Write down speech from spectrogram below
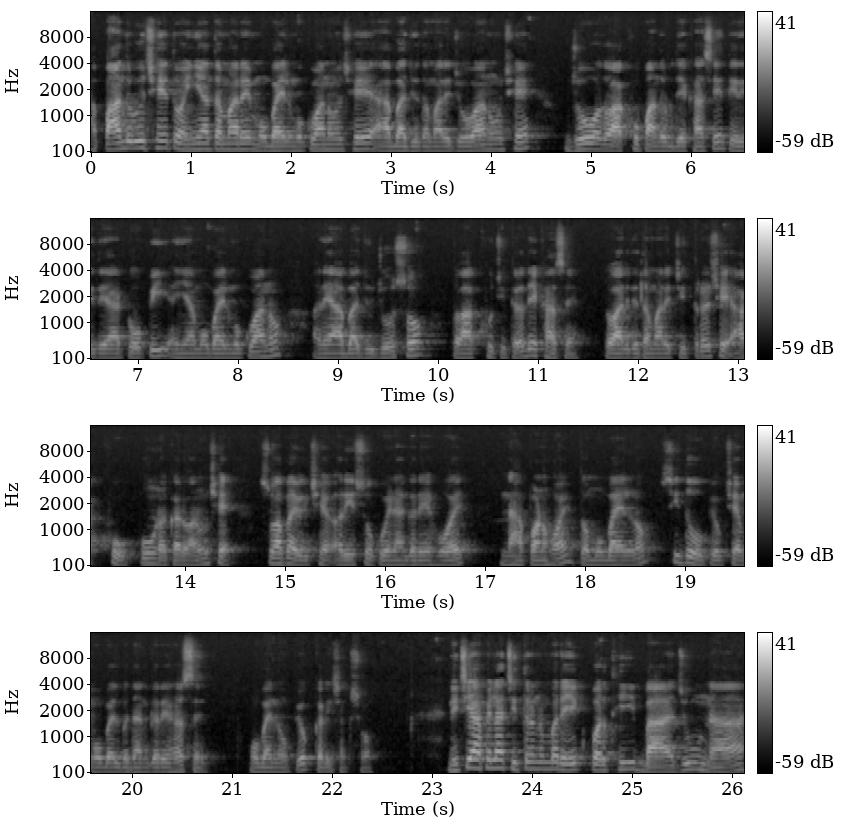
આ પાંદડું છે તો અહીંયા તમારે મોબાઈલ મૂકવાનો છે, આ બાજુ તમારે જોવાનું છે. જુઓ તો આખું પાંદડું દેખાશે, તે રીતે આ ટોપી અહીંયા મોબાઈલ મૂકવાનો અને આ બાજુ જોશો તો આખું ચિત્ર દેખાશે. તો આ રીતે તમારે ચિત્ર છે આખું પૂર્ણ કરવાનું છે. સ્વાભાવિક છે, અરીસો કોઈના ઘરે હોય, ના પણ હોય, તો મોબાઈલનો સીધો ઉપયોગ છે, મોબાઈલ બધાને ઘરે હશે, મોબાઈલનો ઉપયોગ કરી શકશો. નીચે આપેલા ચિત્ર નંબર એક પરથી બાજુના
